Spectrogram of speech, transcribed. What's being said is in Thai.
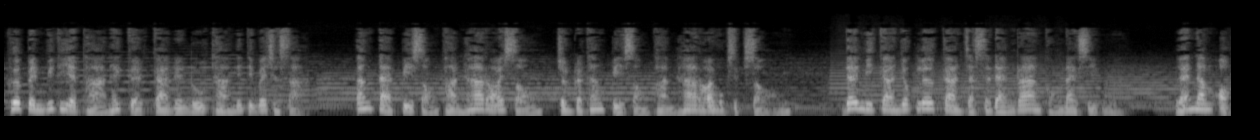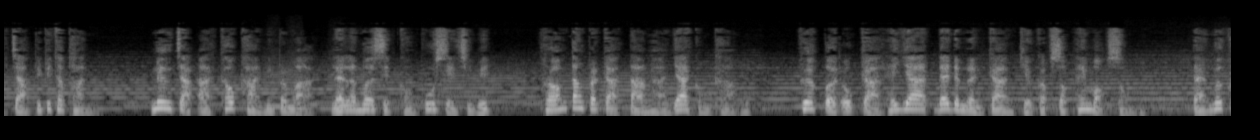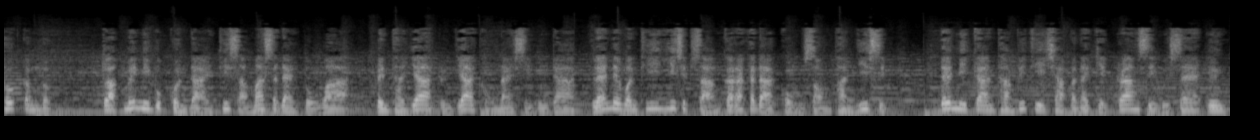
เพื่อเป็นวิทยาทานให้เกิดการเรียนรู้ทางนิติเวชศาสตร์ ตั้งแต่ปี 2502 จนกระทั่งปี 2562 ได้มีการยกเลิกการจัดแสดงร่างของนายซีอุยและนำออกจากพิพิธภัณฑ์ เนื่องจากอาจเข้าข่ายหมิ่นประมาทและละเมิดสิทธิของผู้เสียชีวิต พร้อมตั้งประกาศตามหาญาติของเขา เพื่อเปิดโอกาสให้ญาติได้ดำเนินการเกี่ยวกับศพให้เหมาะสม แต่เมื่อครบกำหนดกลับไม่มีบุคคลใดที่สามารถแสดงตัวว่าเป็นทายาทหรือญาติของนายซีอุยได้และในวันที่ 23 กรกฎาคม 2020 ได้มีการทำพิธีชาปนกิจร่างซีอุยแซ่อึ้ง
